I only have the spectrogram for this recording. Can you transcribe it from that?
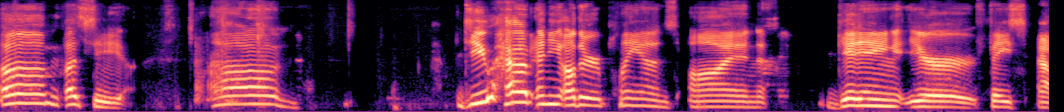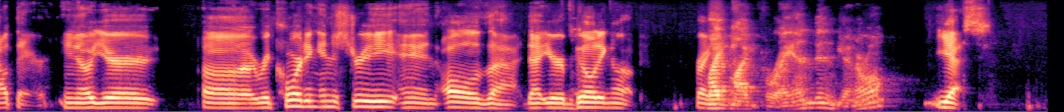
um, let's see. Um do you have any other plans on getting your face out there? You know, your uh recording industry and all of that that you're building up right Like now. my brand in general. Yes.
